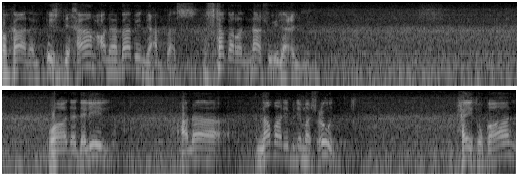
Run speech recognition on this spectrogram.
فكان الازدحام على باب ابن عباس افتقر الناس إلى علمه. وهذا دليل على نظر ابن مسعود حيث قال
